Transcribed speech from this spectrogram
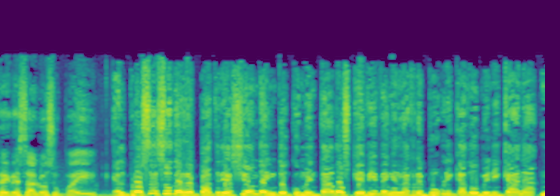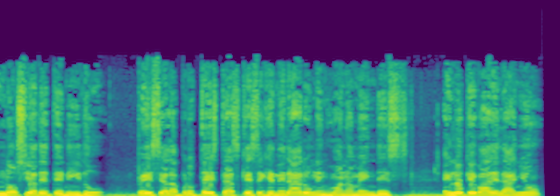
regresarlo a su país. El proceso de repatriación de indocumentados que viven en la República Dominicana no se ha detenido pese a las protestas que se generaron en Juana Méndez. En lo que va del año,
